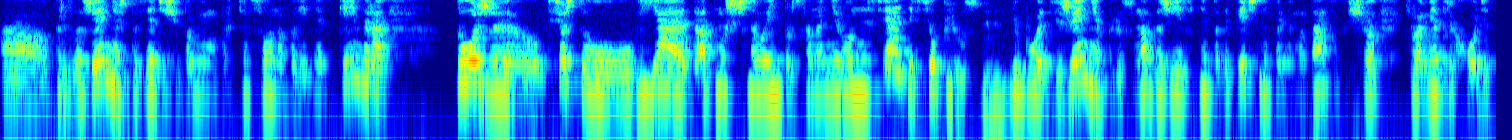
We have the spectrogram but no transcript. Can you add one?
а, предложения, что взять еще помимо Паркинсона болезнь Альцгеймера. Тоже все, что влияет от мышечного импульса на нейронные связи, все плюс. Мгм. Любое движение плюс. У нас даже есть один подопечный, помимо танцев, еще километры ходит.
